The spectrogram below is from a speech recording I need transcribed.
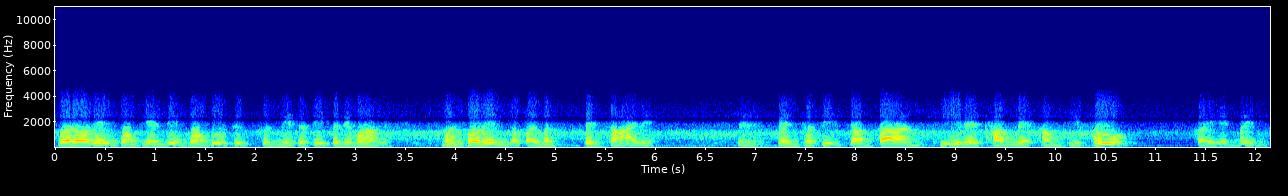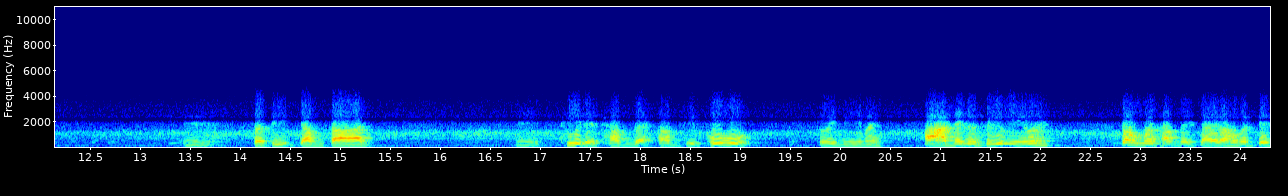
เมื่อเราเร่งความเพียรเร่งความรู้สึกขึ้นมีสติขึ้นมากเลยมันพอเร่งเข้าไปมันเป็นสายเลยเป็นสติจำการที่ได้ทำและคำที่พูดเคยเห็นไหมนี่ สติจำการที่ได้ทำและคำที่พูดเคยมีไหมอ่านในหนังสือมีไหมต้องมาทำในใจเรามันเป็น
